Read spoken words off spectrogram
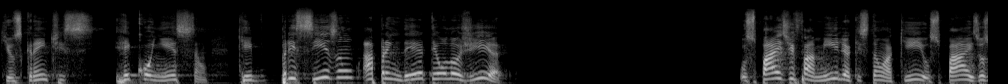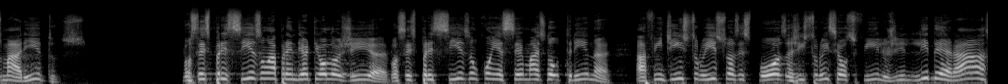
Que os crentes reconheçam que precisam aprender teologia. Os pais de família que estão aqui, os pais, os maridos, vocês precisam aprender teologia, vocês precisam conhecer mais doutrina, a fim de instruir suas esposas, de instruir seus filhos, de liderar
